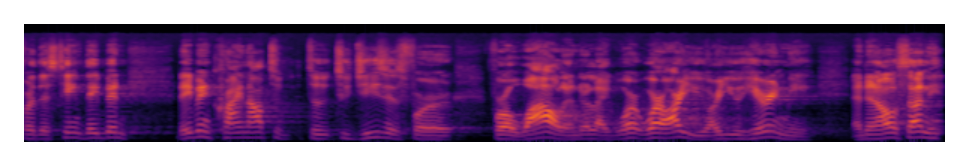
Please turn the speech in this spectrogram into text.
for this team. They've been they've been crying out to, to, to Jesus for for a while, and they're like, where, where are you? Are you hearing me? And then all of a sudden,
